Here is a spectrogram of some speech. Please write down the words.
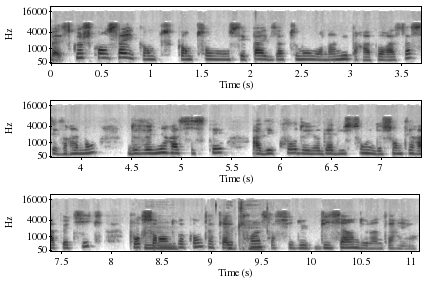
Ben, ce que je conseille quand, quand on ne sait pas exactement où on en est par rapport à ça, c'est vraiment de venir assister à des cours de yoga du son et de chant thérapeutique pour se hmm. rendre compte à quel point ça fait du bien de l'intérieur.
